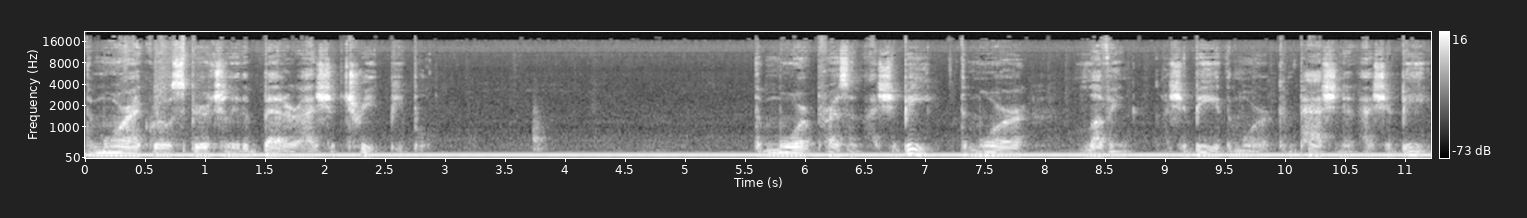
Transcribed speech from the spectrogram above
The more I grow spiritually, the better I should treat people. The more present I should be, the more loving I should be, the more compassionate I should be.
